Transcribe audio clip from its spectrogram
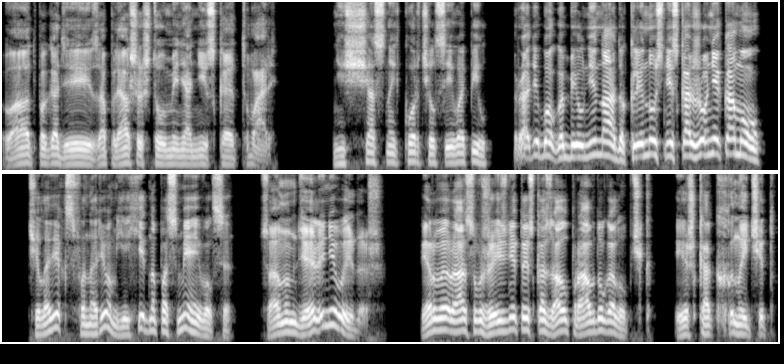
Вот погоди, запляшешь, что у меня низкая тварь. Несчастный корчился и вопил. Ради бога, Бил, не надо, клянусь, не скажу никому. Человек с фонарем ехидно посмеивался. В самом деле не выдашь. Первый раз в жизни ты сказал правду, голубчик. Ишь, как хнычет.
